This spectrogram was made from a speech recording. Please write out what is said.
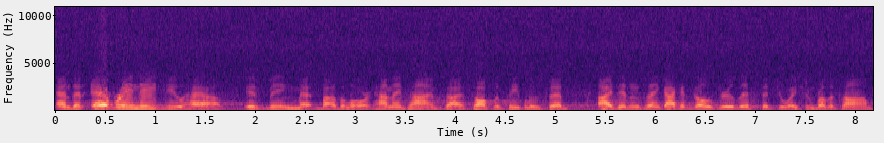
and that every need you have is being met by the Lord. How many times I've talked with people who said, I didn't think I could go through this situation, Brother Tom.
